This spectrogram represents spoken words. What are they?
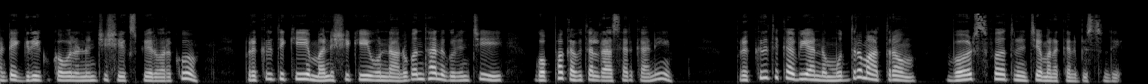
అంటే గ్రీకు కవుల నుంచి షేక్స్పియర్ వరకు ప్రకృతికి మనిషికి ఉన్న అనుబంధాన్ని గురించి గొప్ప కవితలు రాశారు కానీ ప్రకృతి కవి అన్న ముద్ర మాత్రం వర్డ్స్వర్త్ నుంచే మనకు కనిపిస్తుంది.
